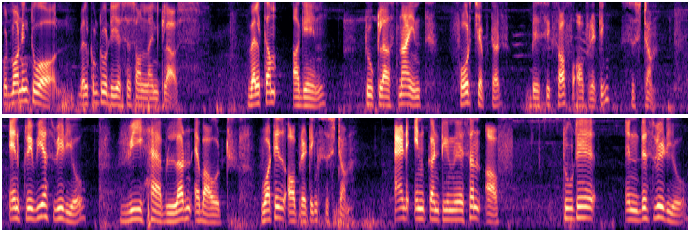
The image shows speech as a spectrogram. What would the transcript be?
Good morning to all. Welcome to DSS online class. Welcome again to class 9th, 4th chapter Basics of Operating System. In previous video, we have learned about what is operating system and in continuation of today in this video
